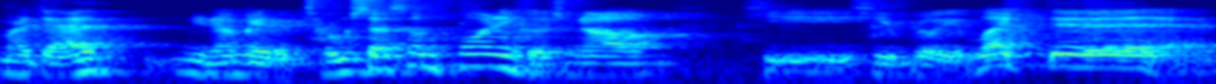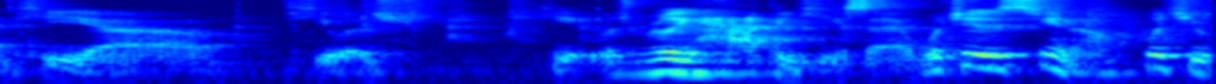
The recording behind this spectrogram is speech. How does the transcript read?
my dad, you know, made a toast at some point. He goes, you know, he he really liked it, and he uh, he was he was really happy. He said, which is you know what you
